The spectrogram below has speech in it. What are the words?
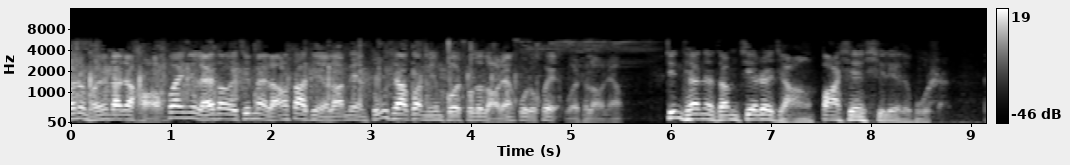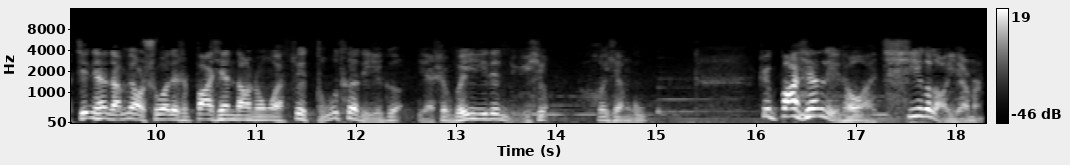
观众朋友，大家好，欢迎您来到金麦郎大金野拉面独家冠名播出的老梁故事会，我是老梁。今天呢，咱们接着讲八仙系列的故事。今天咱们要说的是八仙当中啊最独特的一个，也是唯一的女性何仙姑。这八仙里头啊，七个老爷们，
